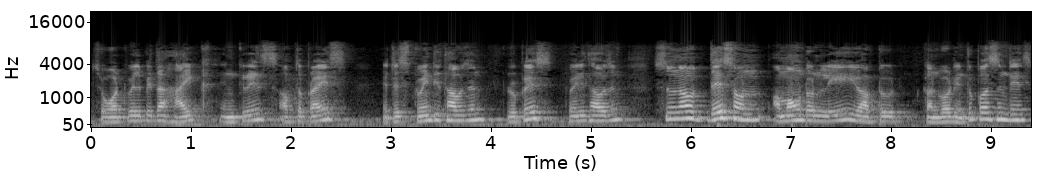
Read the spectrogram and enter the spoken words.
So what will be the hike increase of the price? It is 20,000 rupees 20,000 so now this on amount only you have to convert into percentage.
